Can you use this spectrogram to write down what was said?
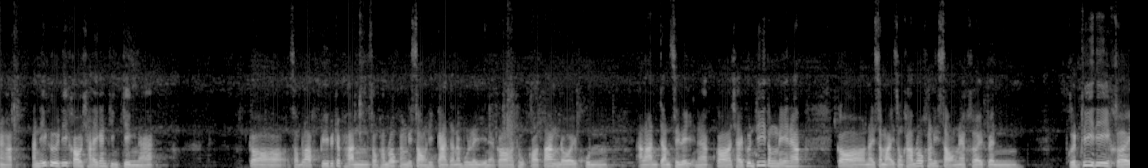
นะครับ อันนี้คือที่เขาใช้กันจริง ๆ นะ ก็สำหรับพิพิธภัณฑ์สงครามโลกครั้งที่สองที่กาญจนบุรีเนี่ยก็ถูกก่อตั้งโดยคุณอารันจันสิรินะครับ ก็ใช้พื้นที่ตรงนี้นะครับ ก็ในสมัยสงครามโลกครั้งที่สองเนี่ยเคยเป็นพื้นที่ที่เคย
